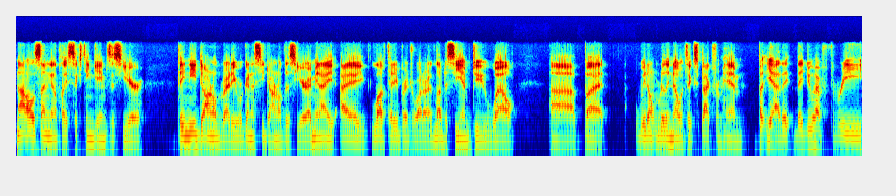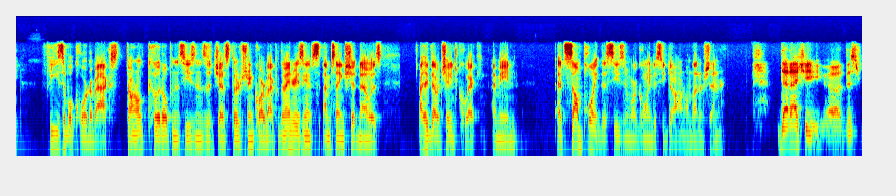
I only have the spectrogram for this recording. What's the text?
not all of a sudden going to play 16 games this year. They need Darnold ready. We're going to see Darnold this year. I mean, I, I love Teddy Bridgewater. I'd love to see him do well, uh, but we don't really know what to expect from him but yeah, they, they do have three feasible quarterbacks. Darnold could open the season as a Jets third string quarterback, but the main reason I'm saying shit no is I think that would change quick. I mean, at some point this season, we're going to see Darnold under center. That actually, uh, this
